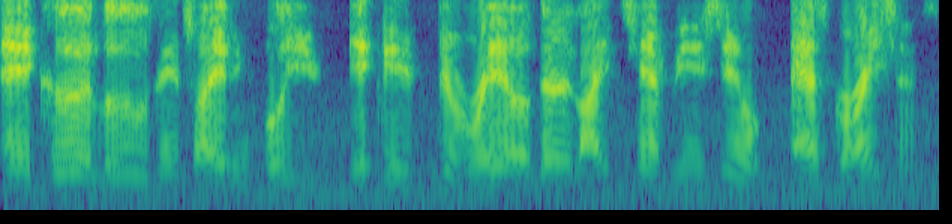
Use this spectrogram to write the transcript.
and could lose in trading for you, it could derail their like championship aspirations.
